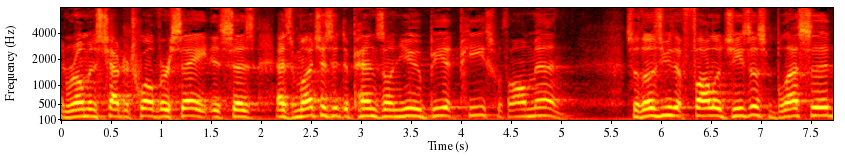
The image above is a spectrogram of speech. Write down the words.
In Romans chapter 12, verse 8, it says, As much as it depends on you, be at peace with all men. So, those of you that follow Jesus, blessed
